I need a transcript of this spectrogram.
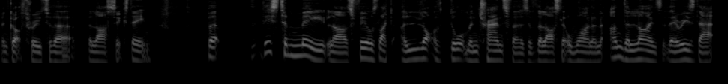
and got through to the, the last 16. This, to me, Lars, feels like a lot of Dortmund transfers of the last little while and underlines that there is that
